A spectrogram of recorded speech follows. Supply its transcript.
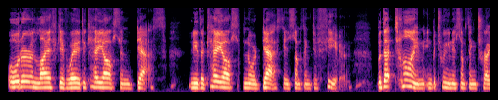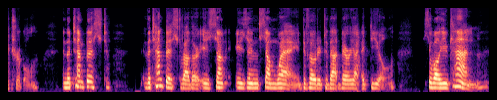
Order and life give way to chaos and death. Neither chaos nor death is something to fear, but that time in between is something treasurable. In the tempest, the tempest rather is some is in some way devoted to that very ideal. So while you can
